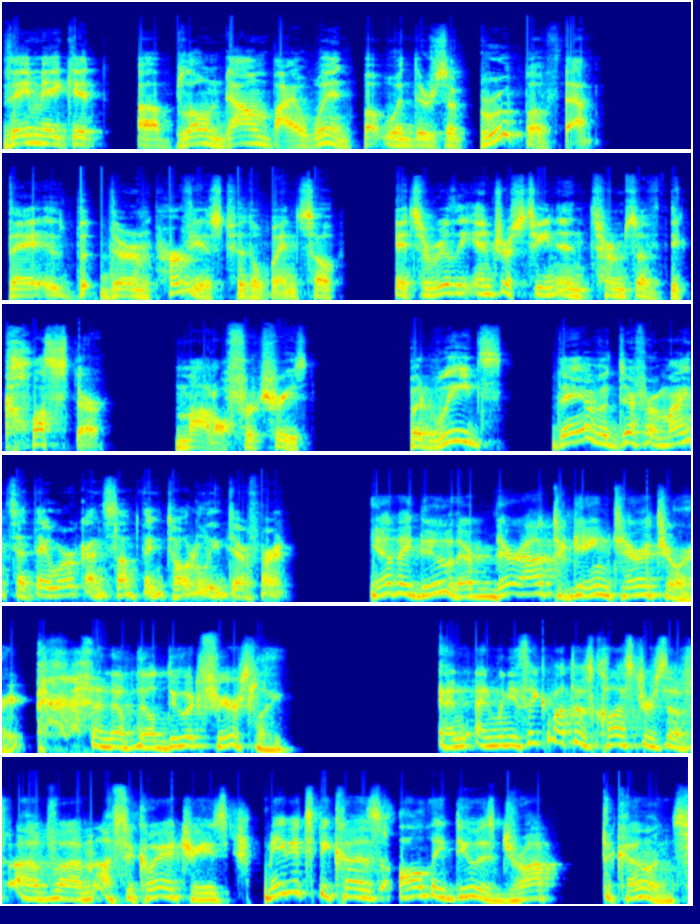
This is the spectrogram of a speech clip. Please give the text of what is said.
they may get uh, blown down by a wind. But when there's a group of them, they they're impervious to the wind. So it's really interesting in terms of the cluster model for trees. But weeds, they have a different mindset. They work on something totally different. Yeah, they do. They're they're out to gain territory, and they'll they'll do it fiercely. And and when you think about those clusters of of, um, of sequoia trees, maybe it's because all they do is drop the cones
